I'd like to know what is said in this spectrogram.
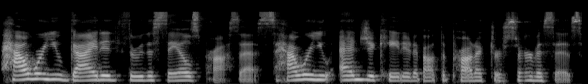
How were you guided through the sales process? How were you educated about the product or services?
